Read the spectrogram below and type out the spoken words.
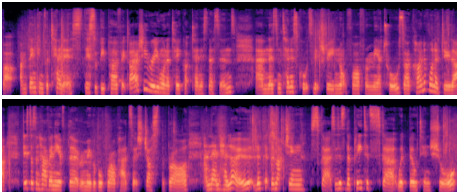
but I'm thinking for tennis, this would be perfect. I actually really want to take up tennis lessons. Um, there's some tennis courts literally not far from me at all, so I kind of want to do that. This doesn't have any of the removable bra pads, so it's just the bra. And then, hello, look at the matching skirt. So this is the pleated skirt with built-in short.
